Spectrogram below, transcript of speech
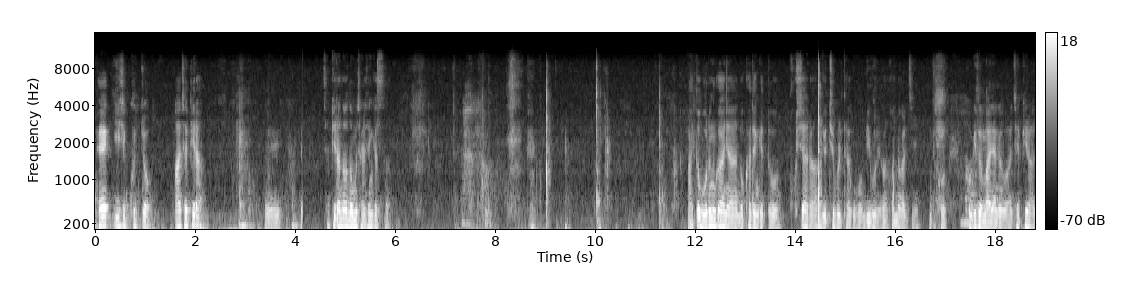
129쪽. 아, 제피라. 에이, 제피라, 너 너무 잘생겼어. 아, 또 모르는 거 아니야. 녹화된 게 또, 혹시 알아. 유튜브를 타고 뭐 미국에 가- 건너갈지. 거, 거기서 만약 그거, 제피라,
